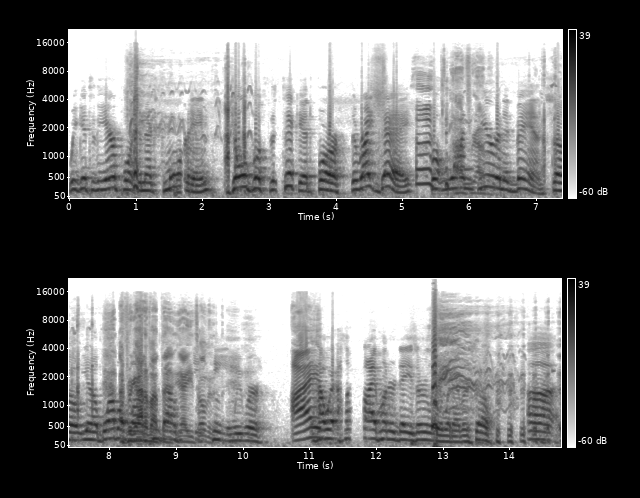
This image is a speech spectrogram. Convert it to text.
We get to the airport the next morning. Joel booked the ticket for the right day, but one year in advance. So you know, blah blah I forgot blah. about that. Yeah, you told me that. 2018, We were I how 500 days early or whatever. So, uh,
